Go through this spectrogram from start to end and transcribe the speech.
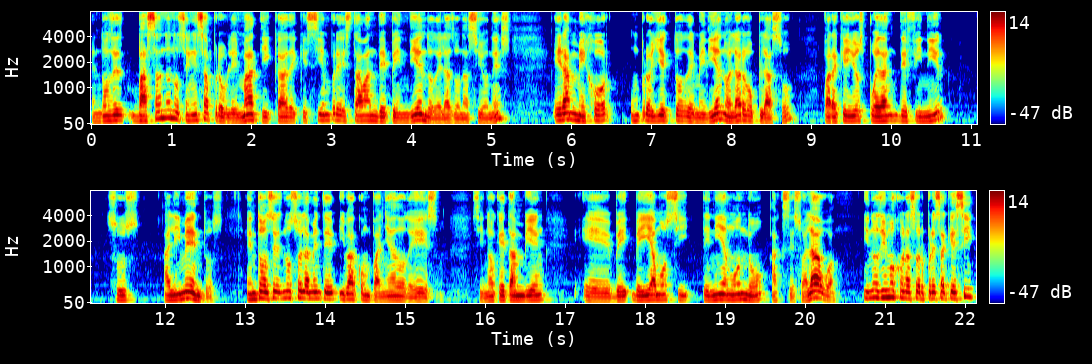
Entonces, basándonos en esa problemática de que siempre estaban dependiendo de las donaciones, era mejor un proyecto de mediano a largo plazo para que ellos puedan definir sus alimentos. Entonces, no solamente iba acompañado de eso, sino que también eh, veíamos si tenían o no acceso al agua. Y nos dimos con la sorpresa que sí,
